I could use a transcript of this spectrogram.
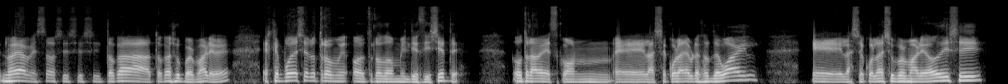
no pensado, sí, sí, sí. Toca, toca Super Mario, ¿eh? Es que puede ser otro, otro 2017. Otra vez con eh, la secuela de Breath of the Wild, eh, la secuela de Super Mario Odyssey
